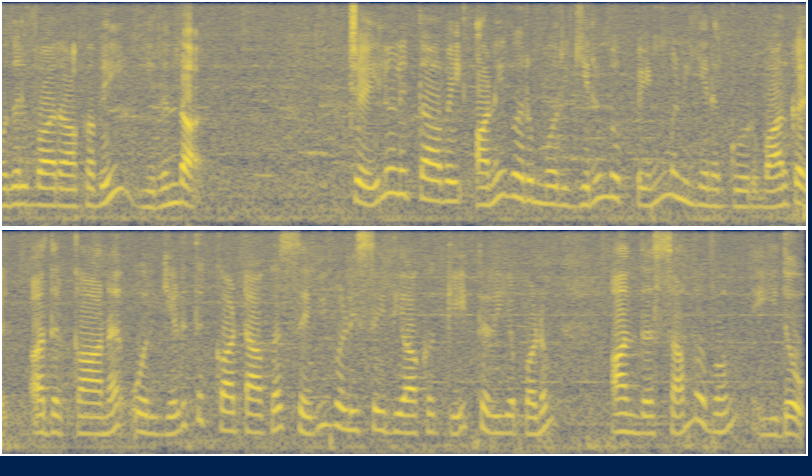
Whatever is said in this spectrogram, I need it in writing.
முதல்வராகவே இருந்தார். ஜெயலலிதாவை அனைவரும் ஒரு இரும்பு பெண்மணி என கூறுவார்கள். அதற்கான ஒரு எடுத்துக்காட்டாக செவி வழி செய்தியாக கேட்டறியப்படும் அந்த சம்பவம் இதோ.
